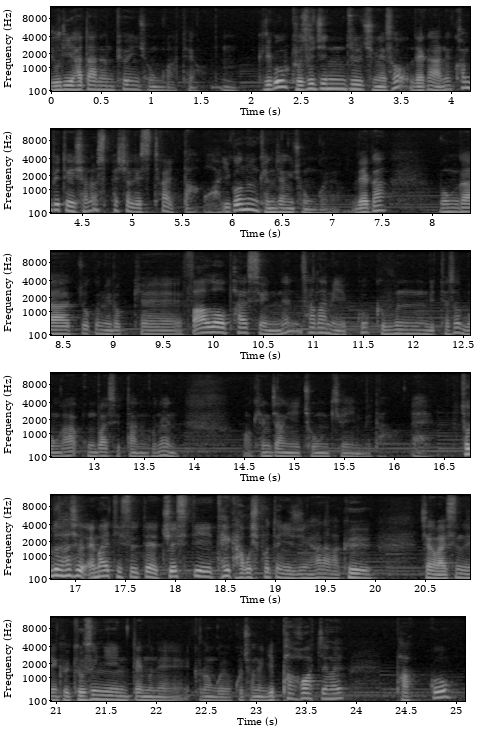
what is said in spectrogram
유리하다는 표현이 좋은 것 같아요. 음. 그리고 교수진들 중에서 내가 아는 computational specialist가 있다. 와, 이거는 굉장히 좋은 거예요. 내가 뭔가 조금 이렇게 follow up 할 수 있는 사람이 있고 그분 밑에서 뭔가 공부할 수 있다는 거는 어, 굉장히 좋은 기회입니다. 예. 저도 사실 MIT 있을 때 GSD 되게 가고 싶었던 이유 중에 하나가 그 제가 말씀드린 그 교수님 때문에 그런 거였고 저는 입학 허가증을 받고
